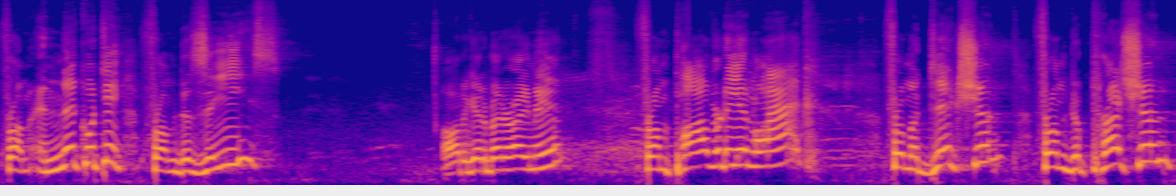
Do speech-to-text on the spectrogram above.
from iniquity, from disease. Ought to get a better amen? From poverty and lack from addiction, from depression,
